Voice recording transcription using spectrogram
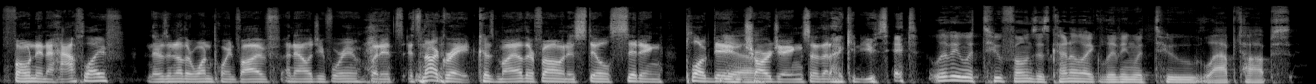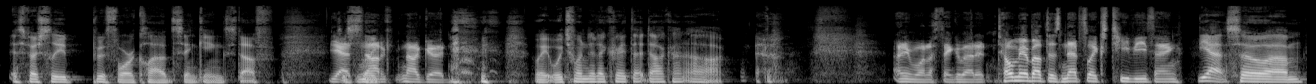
phone and a half life. There's another 1.5 analogy for you, but it's it's not great because my other phone is still sitting plugged in, Yeah. charging, so that I can use it. Living with two phones is kind of like living with two laptops, especially before cloud syncing stuff. Yeah, Just it's not not good. Wait, which one did I create that doc on? Oh, I even want to think about it. Tell me about this Netflix TV thing. Yeah, so um,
